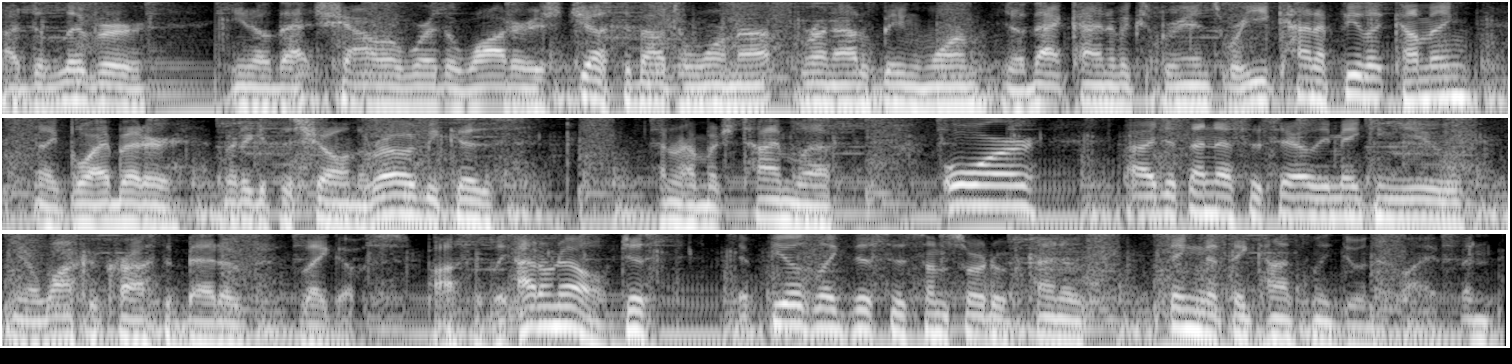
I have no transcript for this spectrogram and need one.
uh, deliver, you know, that shower where the water is just about to warm out, run out of being warm. You know, that kind of experience where you kind of feel it coming. You're like, boy, I better better get this show on the road because I don't have much time left. Or uh, just unnecessarily making you, you know, walk across the bed of Legos, possibly. I don't know. Just it feels like this is some sort of kind of thing that they constantly do in their life, and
